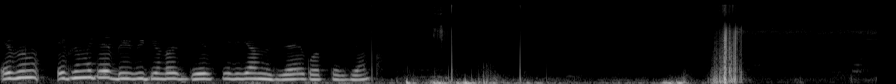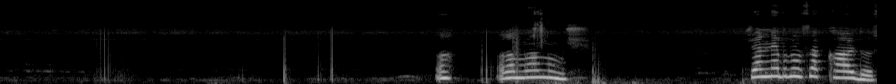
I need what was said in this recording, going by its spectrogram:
Evim, evimi de bir videoda gezdireceğim size göstereceğim. Ah adam almamış. Şu an ne bulursak kardır.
